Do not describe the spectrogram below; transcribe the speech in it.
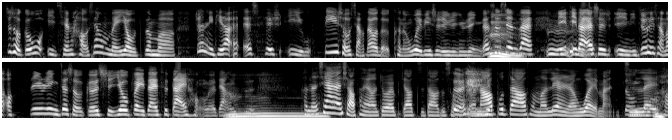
这首歌我以前好像没有这么，就是你提到 S.H.E，第一首想到的可能未必是 Ring Ring Ring，但是现在你一提到 S.H.E，你就会想到哦，Ring Ring 这首歌曲又被再次带红了，这样子。可能现在的小朋友就会比较知道这首歌。然后不知道什么恋人未满之类话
